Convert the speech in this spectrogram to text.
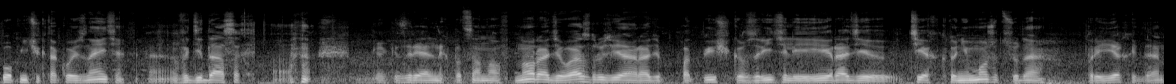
гопничек такой, знаете, э, в адидасах, как из реальных пацанов. Но ради вас, друзья, ради подписчиков, зрителей и ради тех, кто не может сюда приехать, да,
